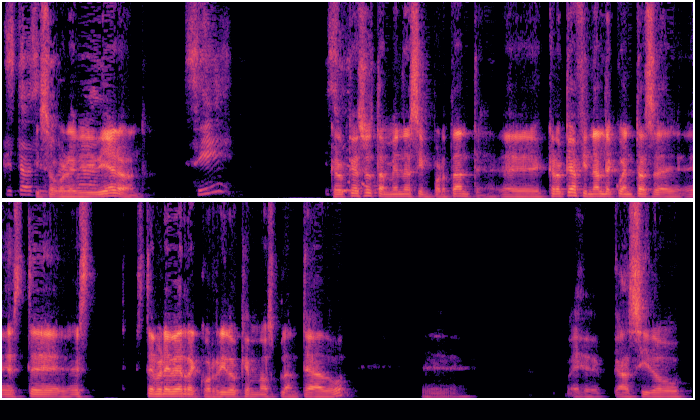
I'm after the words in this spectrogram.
que estaba Y siendo grabado. sobrevivieron. Sí. Creo Sí, que eso también es importante. Eh, creo que a final de cuentas, eh, este, es- este breve recorrido que hemos planteado eh, ha sido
